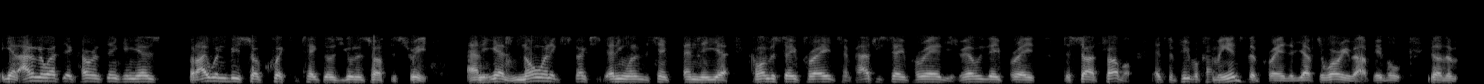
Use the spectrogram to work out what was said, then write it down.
again, I don't know what their current thinking is, but I wouldn't be so quick to take those units off the street. And again, no one expects anyone in the same in the uh, Columbus Day Parade, St. Patrick's Day Parade, the Israeli Day Parade to start trouble. It's the people coming into the parade that you have to worry about. People, you know, the, you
